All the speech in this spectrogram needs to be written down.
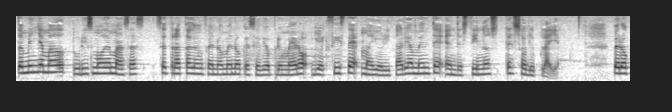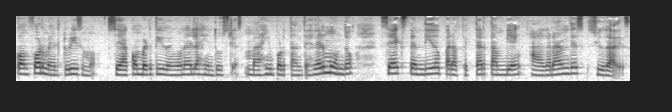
También llamado turismo de masas, se trata de un fenómeno que se dio primero y existe mayoritariamente en destinos de sol y playa. Pero conforme el turismo se ha convertido en una de las industrias más importantes del mundo, se ha extendido para afectar también a grandes ciudades,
